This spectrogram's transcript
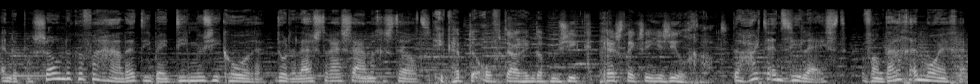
En de persoonlijke verhalen die bij die muziek horen. Door de luisteraars samengesteld. Ik heb de overtuiging dat muziek rechtstreeks in je ziel gaat. De Hart- en Zielijst. Vandaag en morgen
